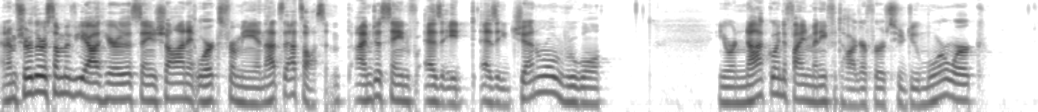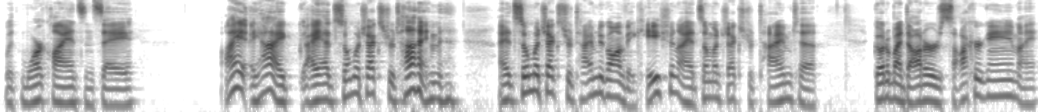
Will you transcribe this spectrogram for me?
And I'm sure there are some of you out here that saying, "Sean, it works for me," and that's that's awesome. I'm just saying, as a as a general rule, you are not going to find many photographers who do more work with more clients and say, "I yeah, I, I had so much extra time. I had so much extra time to go on vacation. I had so much extra time to go to my daughter's soccer game. I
